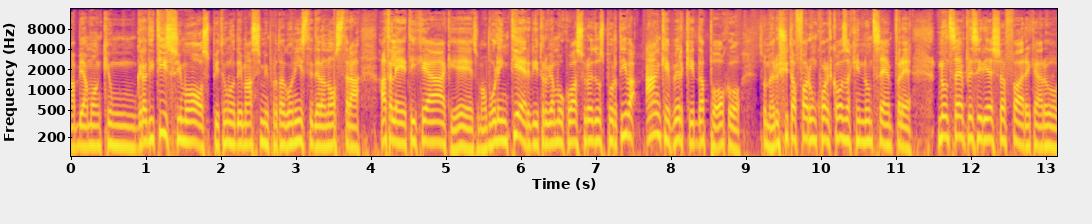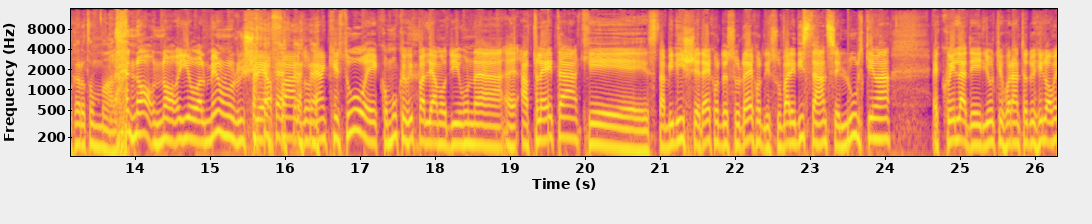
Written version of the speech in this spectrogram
Abbiamo anche un graditissimo ospite, uno dei massimi protagonisti della nostra atletica che insomma volentieri ritroviamo qua su Radio Sportiva anche perché da poco insomma, è riuscito a fare un qualcosa che non sempre, non sempre si riesce a fare caro, caro Tommaso. no, no, io almeno non riuscirei a farlo neanche tu e comunque qui parliamo di un eh, atleta che stabilisce record su record su varie distanze, l'ultima è quella degli ultimi 42 km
